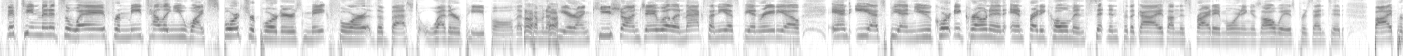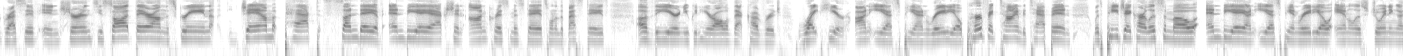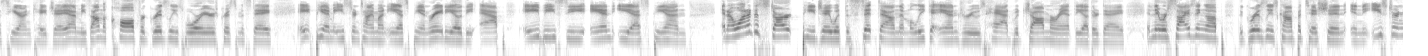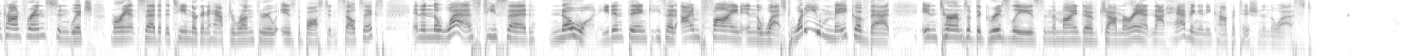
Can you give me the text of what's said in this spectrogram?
15 minutes away from me telling you why sports reporters make for the best weather people. That's coming up here on Keyshawn, J. Will, and Max on ESPN Radio and ESPNU. Courtney Cronin and Freddie Coleman sitting in for the guys on this Friday morning, as always, presented by Progressive Insurance. You saw it there on the screen. Jam packed Sunday of NBA action on Christmas Day. It's one of the best days of the year, and you can hear all of that coverage right here on ESPN Radio. Perfect perfect time to tap in with PJ Carlesimo, NBA on ESPN Radio analyst, joining us here on KJM. He's on the call for Grizzlies Warriors Christmas Day, 8 p.m. Eastern Time on ESPN Radio, the app, ABC, and ESPN. And I wanted to start, PJ, with the sit down that Malika Andrews had with Ja Morant the other day. And they were sizing up the Grizzlies competition in the Eastern Conference, in which Morant said that the team they're going to have to run through is the Boston Celtics. And in the West, he said no one. He didn't think, he said, I'm fine in the West. What do you make of that in terms of the Grizzlies in the mind of Ja Morant not having any competition in the West?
